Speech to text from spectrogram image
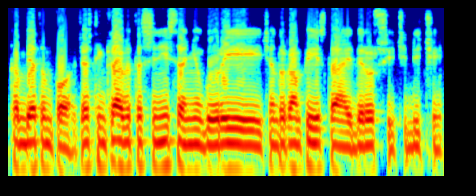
cambiato un po' Justin Kluivert a sinistra Gnuguri centrocampista e De Rossi CDC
